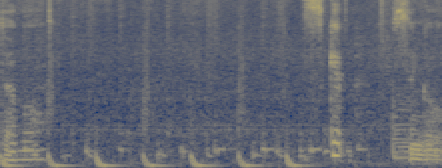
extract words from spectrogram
double, skip, single,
